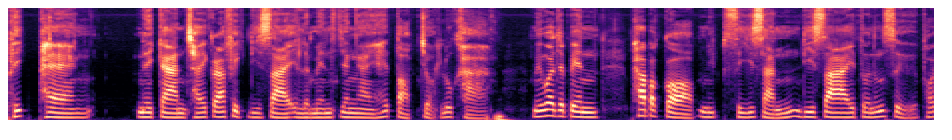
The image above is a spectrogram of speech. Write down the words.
พลิกแพลง ในการใช้ graphic design element ยังไงให้ตอบโจทย์ลูกค้า ไม่ว่าจะเป็นภาพประกอบมีสีสันดีไซน์ตัวหนังสือ เพราะ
